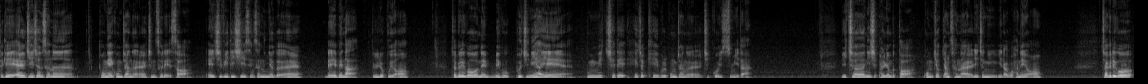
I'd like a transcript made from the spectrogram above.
특히 LG 전선은 동해 공장을 증설해서 HVDC 생산 능력을 4배나 늘렸고요. 자 그리고 네, 미국 버지니아에 북미 최대 해적 케이블 공장을 짓고 있습니다. 2028년부터 본격 양산할 예정이라고 하네요. 자 그리고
